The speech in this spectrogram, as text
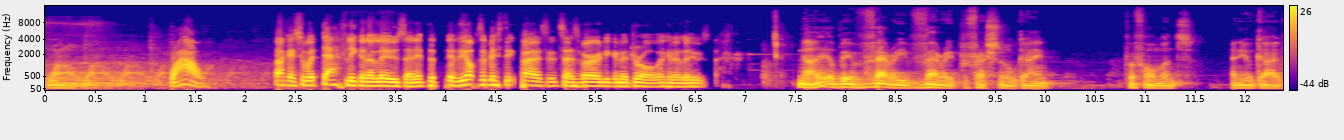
One on one. Wow. Okay, so we're definitely going to lose then. If the if the optimistic person says we're only going to draw, we're going to lose. No, it'll be a very very professional game performance, and you'll go.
